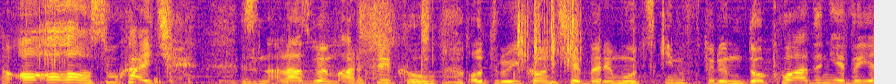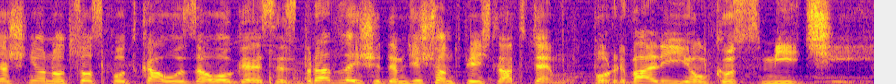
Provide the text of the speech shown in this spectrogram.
O, o, o, słuchajcie, znalazłem artykuł o trójkącie bermudzkim, w którym dokładnie wyjaśniono, co spotkało załogę SS Bradley 75 lat temu. Porwali ją kosmici.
